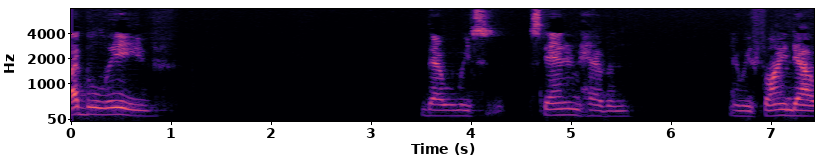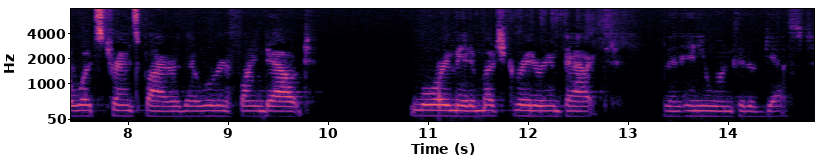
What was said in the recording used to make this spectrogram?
I believe that when we stand in heaven, and we find out what's transpired, that we're going to find out Lori made a much greater impact than anyone could have guessed.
